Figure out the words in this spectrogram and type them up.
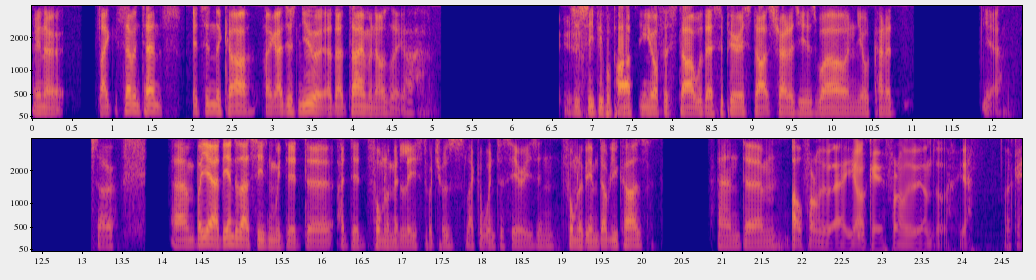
you know, like seven tenths. It's in the car. Like I just knew it at that time, and I was like, ah. You just see people passing you off the start with their superior start strategy as well, and you're kind of, yeah. So, um, but yeah, at the end of that season, we did. Uh, I did Formula Middle East, which was like a winter series in Formula BMW cars, and um, Oh, Formula. Uh, yeah, okay, Formula BMW. Yeah, okay.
